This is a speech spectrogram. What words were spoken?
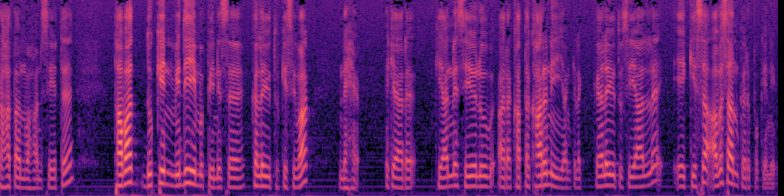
රහතන් වහන්සේට තවත් දුකින් මිදීම පිණිස කළ යුතු කිසිවක් නැහැ. ඒ අර කියන්නේ සියලු අර කත කරණීයන් කියලා කළ යුතු සියල්ල ඒ කිස අවසන් කරපු කෙනෙක්.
